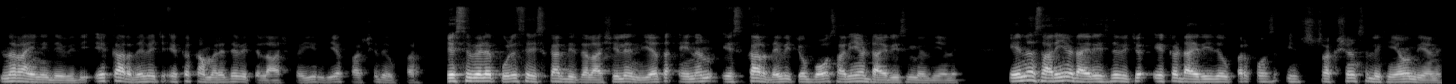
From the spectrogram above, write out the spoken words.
ਨਰਾਇਣੀ ਦੇਵੀ ਦੀ। ਇਹ ਘਰ ਦੇ ਵਿੱਚ ਇੱਕ ਕਮਰੇ ਦੇ ਵਿੱਚ ਲਾਸ਼ ਪਈ ਹੁੰਦੀ ਹੈ ਫਰਸ਼ ਦੇ ਉੱਪਰ। ਇਸ ਵੇਲੇ ਪੁਲਿਸ ਇਸ ਘਰ ਦੀ ਤਲਾਸ਼ੀ ਲੈਂਦੀ ਹੈ ਤਾਂ ਇਹਨਾਂ ਨੂੰ ਇਸ ਘਰ ਦੇ ਵਿੱਚੋਂ ਬਹੁਤ ਸਾਰੀਆਂ ਡਾਇਰੀਜ਼ ਮਿਲਦੀਆਂ ਨੇ। ਇਹਨਾਂ ਸਾਰੀਆਂ ਡਾਇਰੀਜ਼ ਦੇ ਵਿੱਚ ਇੱਕ ਡਾਇਰੀ ਦੇ ਉੱਪਰ ਕੁਝ ਇਨਸਟਰਕਸ਼ਨਸ ਲਿਖੀਆਂ ਹੁੰਦੀਆਂ ਨੇ,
